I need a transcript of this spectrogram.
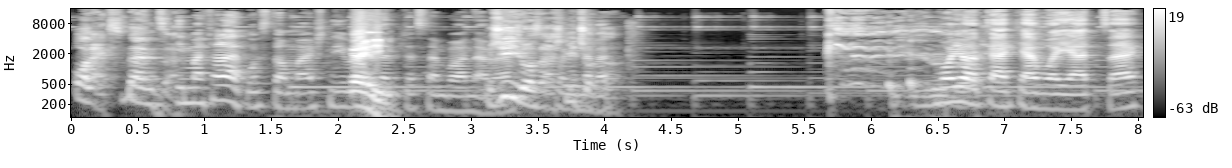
Alex, Bence. Én már találkoztam más néven, nem teszem be a nevet. Zsírozás micsoda? nevet. Magyar kártyával játszák.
